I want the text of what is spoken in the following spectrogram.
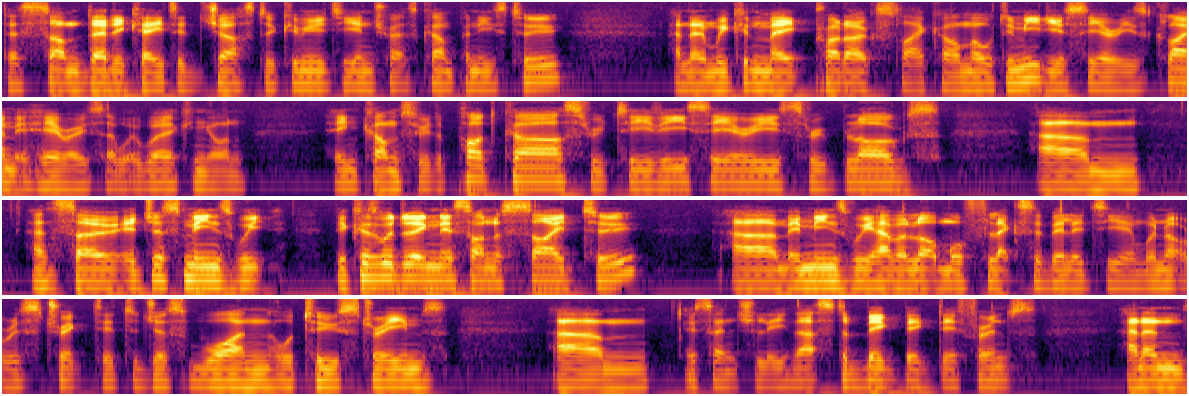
There's some dedicated just to community interest companies too, and then we can make products like our multimedia series, Climate Heroes, that we're working on. Income through the podcast, through TV series, through blogs, um, and so it just means we, because we're doing this on the side too, um, it means we have a lot more flexibility and we're not restricted to just one or two streams. Um, essentially, that's the big, big difference. And then,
